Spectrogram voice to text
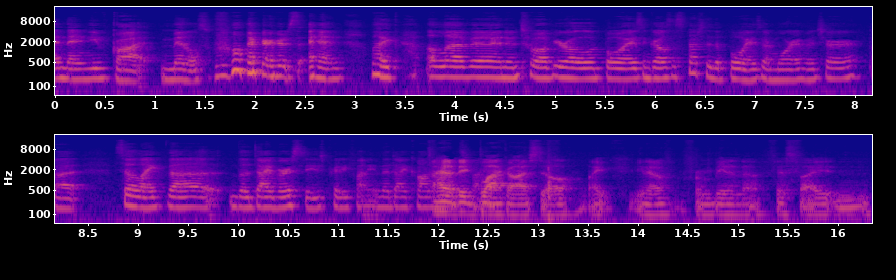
And then you've got middle schoolers and like 11 and 12 year old boys and girls, especially the boys are more immature. But so like the the diversity is pretty funny. The dichotomy. I had a big funny. black eye still, like you know, from being in a fist fight and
